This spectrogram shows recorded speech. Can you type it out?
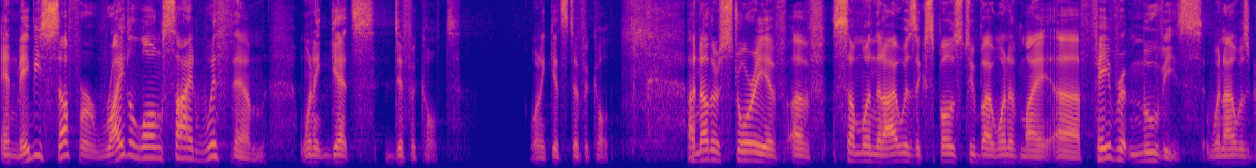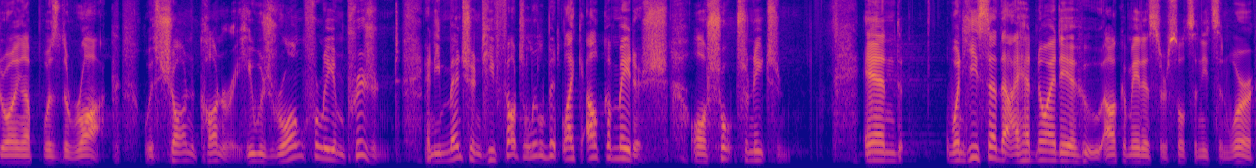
and maybe suffer right alongside with them when it gets difficult. When it gets difficult. Another story of, of someone that I was exposed to by one of my uh, favorite movies when I was growing up was The Rock with Sean Connery. He was wrongfully imprisoned, and he mentioned he felt a little bit like Alchemedus or Solzhenitsyn. And when he said that, I had no idea who Alchemedus or Solzhenitsyn were,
